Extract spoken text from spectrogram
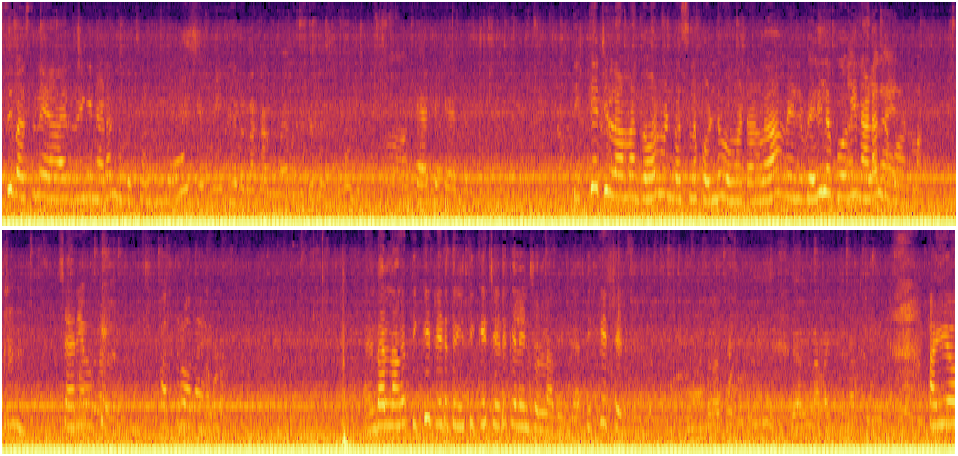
ஏசி பஸ்ஸில் யாருறீங்க நடந்து போய் சொல்றீங்க. ஆ, கேட்டு கேட்டு. டிக்கெட் இல்லாமல் கவர்மெண்ட் பஸ்ஸில் கொண்டு போக மாட்டாங்களா? வெளி வெளியில் போய் நடந்து போகணுமா? சரி ஓகே பத்து ரூபா தான். இருந்தாலும் நாங்கள் டிக்கெட் எடுத்து டிக்கெட் எடுக்கலைன்னு சொல்லாதீங்க. டிக்கெட் எடுத்துருக்கோம் ஐயோ.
